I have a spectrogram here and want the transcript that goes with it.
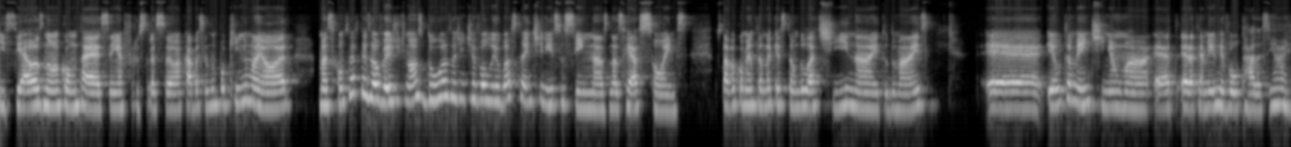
E se elas não acontecem, a frustração acaba sendo um pouquinho maior. Mas com certeza eu vejo que nós duas a gente evoluiu bastante nisso, sim, nas, nas reações. Estava comentando a questão do Latina e tudo mais. É, eu também tinha uma. É, era até meio revoltada, assim, ai,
